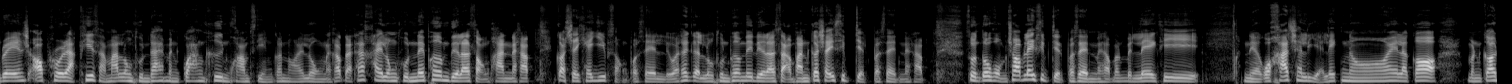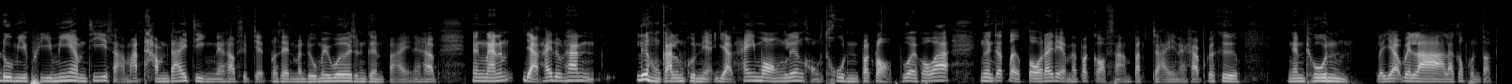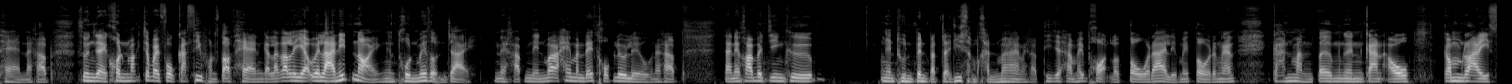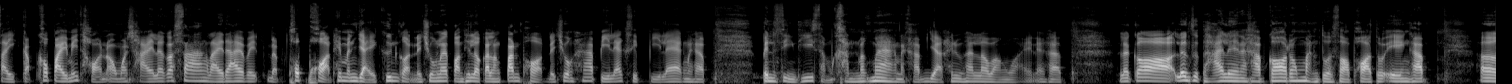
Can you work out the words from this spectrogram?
range of product ที่สามารถลงทุนได้มันกว้างขึ้นความเสี่ยงก็น้อยลงนะครับ แต่ถ้าใครลงทุนได้เพิ่มเดือนละ 2,000 นะครับ ก็ใช้แค่ 22%หรือว่าถ้าเกิดลงทุนเพิ่มได้เดือนละ 3,000 ก็ใช้ 17%นะครับ ส่วนตัวผมชอบเลข 17%นะครับ มันเป็นเลขที่เหนือกว่าค่าเฉลี่ยเล็กน้อย แล้วก็มันก็ดูมีพรีเมียมที่สามารถทำได้จริงนะครับ 17%มันดูไม่เวอร์จนเกินไปนะครับ ดังนั้นอยากให้ทุกท่านเรื่องของการลงทุนเนี่ยอยากให้มองเรื่องของทุนประกอบด้วย เพราะว่าเงินจะเติบโตได้เนี่ยมันประกอบ 3 ปัจจัยนะครับก็คือเงินทุน ระยะเวลาแล้วก็ผลตอบแทนนะครับ ส่วนใหญ่คนมักจะไปโฟกัสที่ผลตอบแทนกันแล้วก็ระยะเวลานิดหน่อยเงินทุนไม่สนใจนะครับ เน้นว่าให้มันได้ทบเร็วๆนะครับ แต่ในความเป็นจริงคือเงินทุนเป็นปัจจัยที่สำคัญมากนะครับ ที่จะทำให้พอร์ตเราโตได้หรือไม่โตดังนั้น การหมั่นเติมเงินการเอากำไรใส่กลับเข้าไปไม่ถอนออกมาใช้ แล้วก็สร้างรายได้ไปแบบทบพอร์ตให้มันใหญ่ขึ้นก่อนในช่วงแรกตอนที่เรากำลังปั้นพอร์ตในช่วง 5 ปีแรก 10 ปีแรกนะครับ เป็นสิ่งที่สำคัญมากๆนะครับ อยากให้ทุกท่านระวังไว้นะครับ แล้วก็เรื่องสุดท้ายเลยนะครับ ก็ต้องหมั่นตรวจสอบพอร์ตตัวเองครับ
